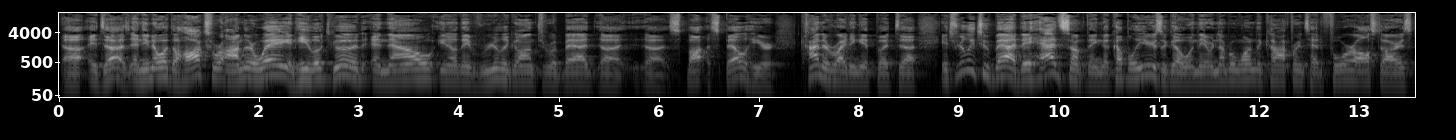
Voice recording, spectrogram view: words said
Uh, it does, and you know what? The Hawks were on their way, and he looked good. And now, you know, they've really gone through a bad uh, uh, spot, spell here, kind of writing it. But uh, it's really too bad. They had something a couple of years ago when they were number one in the conference, had four All Stars.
